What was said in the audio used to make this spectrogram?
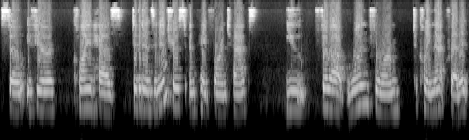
So if your client has dividends and interest and paid foreign tax, you fill out one form to claim that credit.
